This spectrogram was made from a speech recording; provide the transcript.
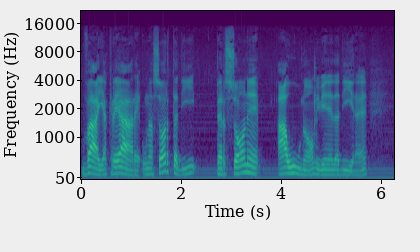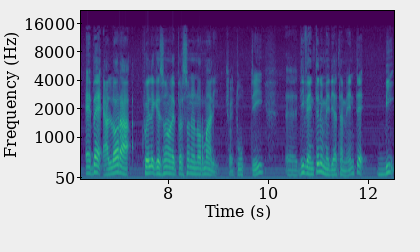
vai a creare una sorta di persone A1, mi viene da dire, e eh beh, allora quelle che sono le persone normali, cioè tutti, eh, diventano immediatamente B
